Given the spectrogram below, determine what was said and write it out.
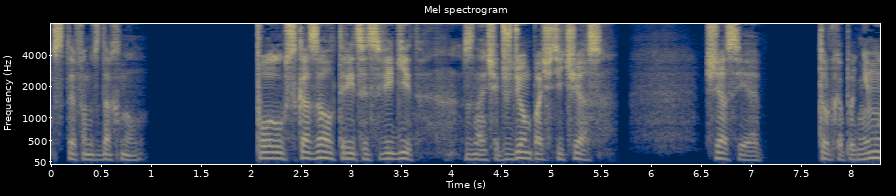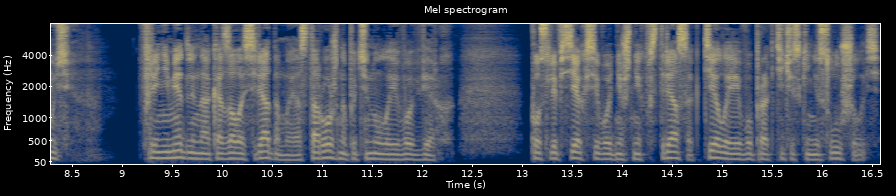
Стефан вздохнул. «Полук сказал тридцать свигит, значит, ждем почти час. Сейчас я только поднимусь». Фри немедленно оказалась рядом и осторожно потянула его вверх. После всех сегодняшних встрясок тело его практически не слушалось.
